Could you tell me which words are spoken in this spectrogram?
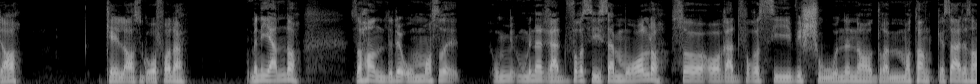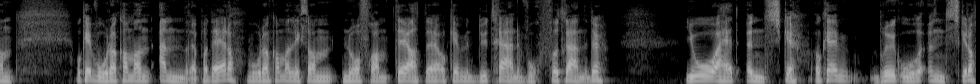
dag. OK, la oss gå for det. Men igjen, da, så handler det om altså om, om en er redd for å si seg mål, da, så, og redd for å si visjonen og drømmen og tanke, så er det sånn ok, hvordan kan man endre på det, da? Hvordan kan man liksom nå fram til at eh, ok, men du trener, hvorfor trener du? Jo, jeg har et ønske. Ok, bruk ordet ønske, da.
